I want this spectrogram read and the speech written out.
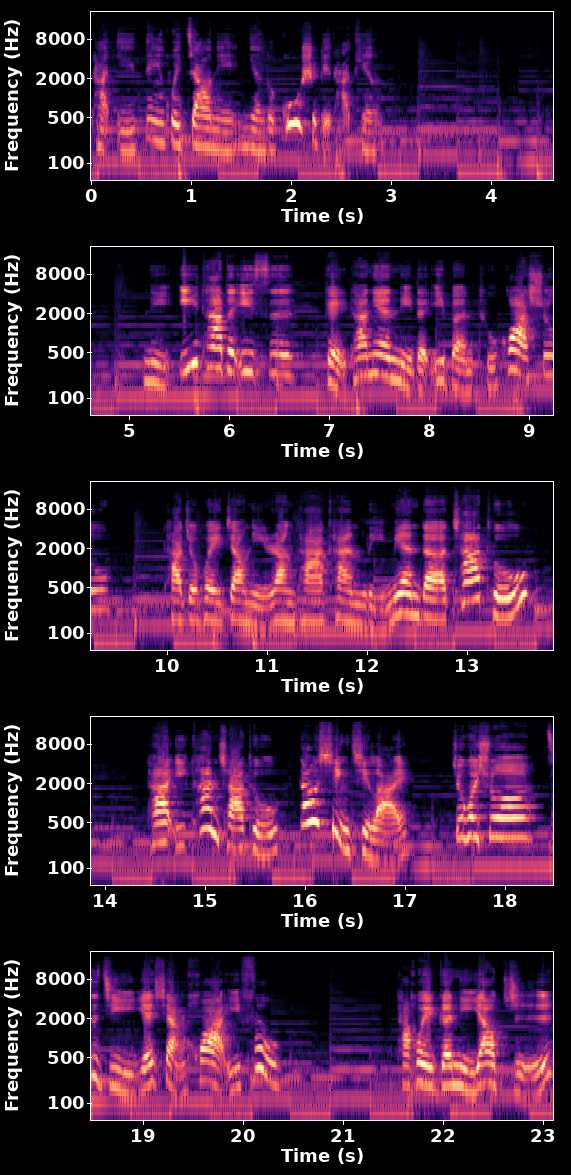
他一定会叫你念个故事给他听。你依他的意思给他念你的一本图画书。他就会叫你让他看里面的插图，他一看插图，高兴起来，就会说自己也想画一幅。他会跟你要纸，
